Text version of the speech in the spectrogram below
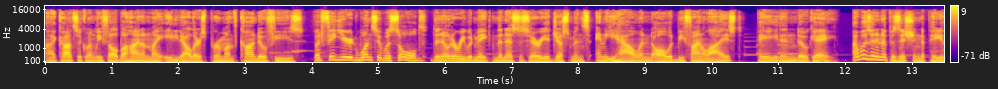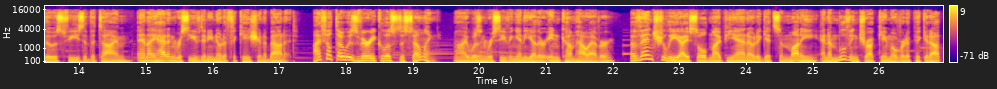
I consequently fell behind on my $80 per month condo fees, but figured once it was sold, the notary would make the necessary adjustments anyhow and all would be finalized, paid, and okay. I wasn't in a position to pay those fees at the time, and I hadn't received any notification about it. I felt I was very close to selling. I wasn't receiving any other income, however. Eventually, I sold my piano to get some money, and a moving truck came over to pick it up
